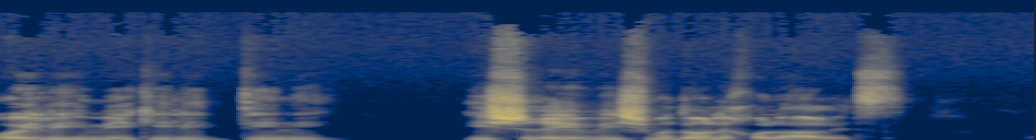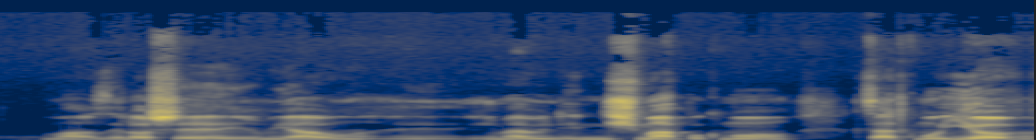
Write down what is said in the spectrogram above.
אוי לי אמי כי לידתיני, איש ריב ואיש מדון לכל הארץ. כלומר, זה לא שירמיהו, אה, ירמיהו נשמע פה כמו, קצת כמו איוב,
